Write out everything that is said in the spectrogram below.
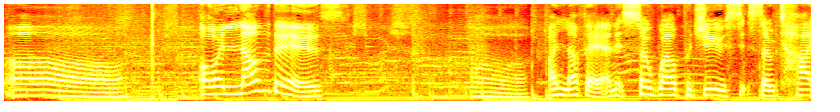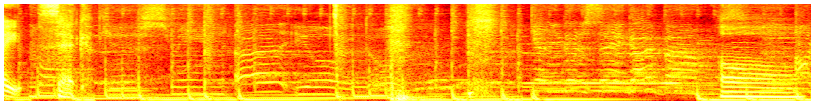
Oh. Oh, I love this. Oh, I love it. And it's so well produced. It's so tight. Sick. Oh.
